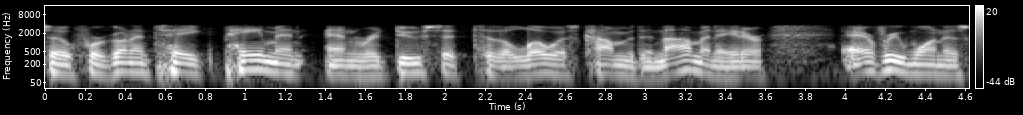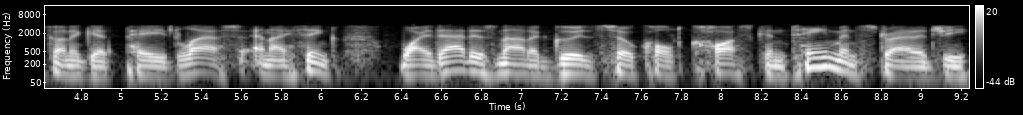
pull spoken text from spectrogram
So if we're going to take payment and reduce it to the lowest common denominator, everyone is going to get paid less. And I think why that is not a good so-called cost containment strategy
